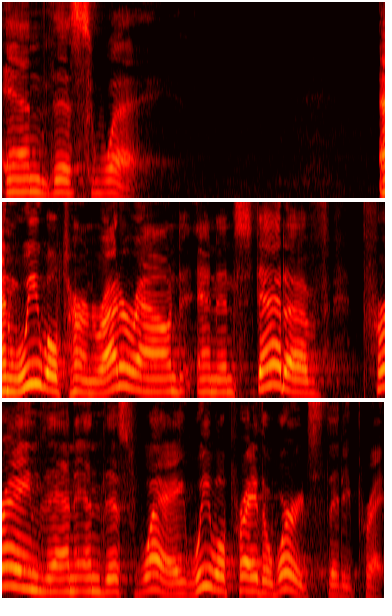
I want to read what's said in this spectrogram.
in this way. And we will turn right around, and instead of praying then in this way, we will pray the words that he prayed.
